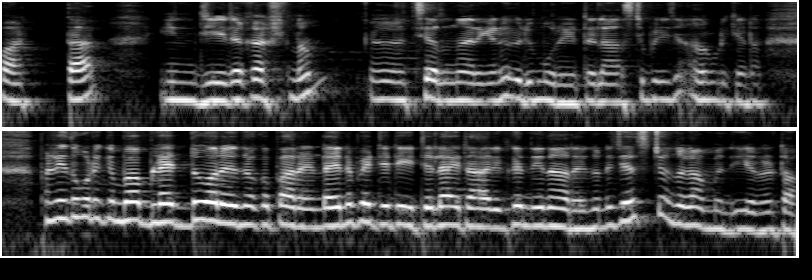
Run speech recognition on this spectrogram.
പട്ട ഇഞ്ചിയുടെ കഷ്ണം ചെറുനാരങ്ങയുടെ ഒരു മുറിയിട്ട് ലാസ്റ്റ് പിഴിഞ്ഞ് അത് കുടിക്കേണ്ട പക്ഷേ ഇത് കുടിക്കുമ്പോൾ ബ്ലഡ് കുറയുന്നൊക്കെ പറയണ്ട. അതിനെ പറ്റി ഡീറ്റെയിൽ ആയിട്ട് ആർക്കും എന്തെങ്കിലും അറിയുന്നുണ്ട്. ജസ്റ്റ് ഒന്ന് കമന്റ് ചെയ്യണം കേട്ടോ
